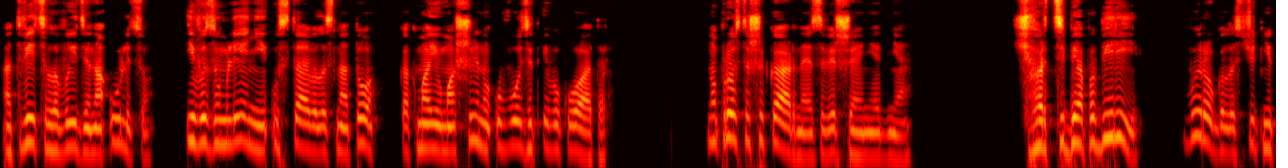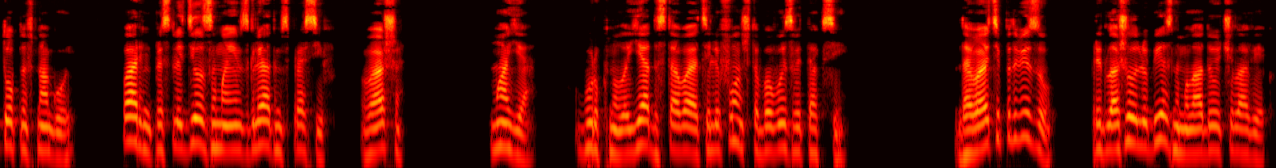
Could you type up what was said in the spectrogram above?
Ответила, выйдя на улицу, и в изумлении уставилась на то, как мою машину увозит эвакуатор но просто шикарное завершение дня. «Черт тебя побери!» — выругалась, чуть не топнув ногой. Парень проследил за моим взглядом, спросив. «Ваша?» «Моя», — буркнула я, доставая телефон, чтобы вызвать такси. «Давайте подвезу», — предложил любезно молодой человек.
